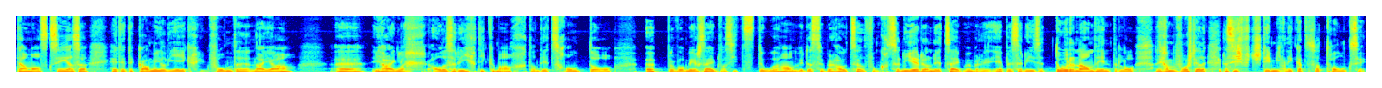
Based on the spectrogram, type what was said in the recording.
damals? Gewesen? Also, hat der Camille Jäger gefunden, naja, äh, ich habe eigentlich alles richtig gemacht und jetzt kommt da jemand, der mir sagt, was ich zu tun habe, wie das überhaupt soll funktionieren soll. Und jetzt sagt man mir, ich ein riesen Durcheinander hinterlassen. Also ich kann mir vorstellen, das war für die Stimmung nicht so toll. Gewesen.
